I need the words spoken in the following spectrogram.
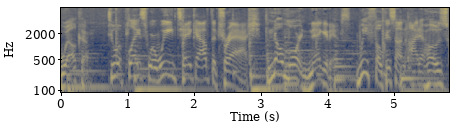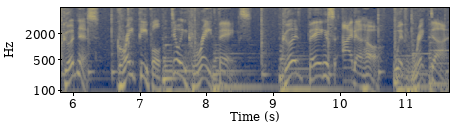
Welcome to a place where we take out the trash. No more negatives. We focus on Idaho's goodness. Great people doing great things. Good Things Idaho with Rick Dunn.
